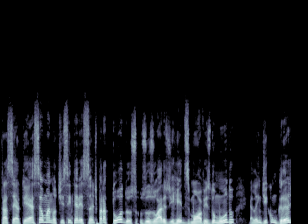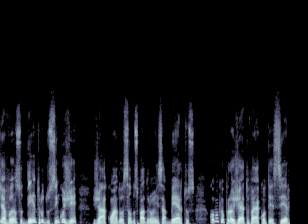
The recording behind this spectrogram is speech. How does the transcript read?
Tá certo. E essa é uma notícia interessante para todos os usuários de redes móveis do mundo. Ela indica um grande avanço dentro do 5G, já com a adoção dos padrões abertos. Como que o projeto vai acontecer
